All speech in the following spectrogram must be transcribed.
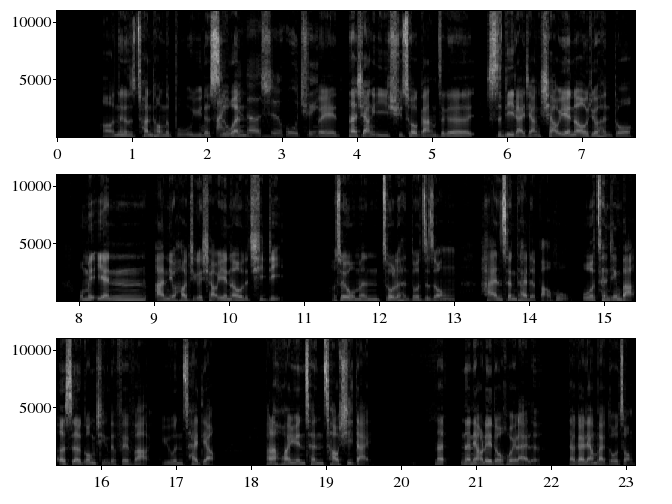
哦，那个是传统的捕鱼的石温的石户群。对，那像以许厝港这个湿地来讲，小燕鸥就很多。我们沿岸有好几个小燕鸥的栖地，所以我们做了很多这种海岸生态的保护。我曾经把二十二公顷的非法渔温拆掉，把它还原成潮汐带，那那鸟类都回来了，大概两百多种。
